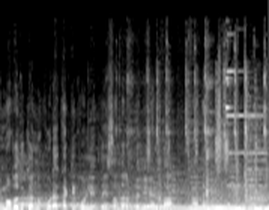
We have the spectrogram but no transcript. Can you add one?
ನಿಮ್ಮ ಬದುಕನ್ನು ಕೂಡ ಕಟ್ಟಿಕೊಳ್ಳಿ ಅಂತ ಈ ಸಂದರ್ಭದಲ್ಲಿ ಹೇಳ್ತಾ ಆತ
